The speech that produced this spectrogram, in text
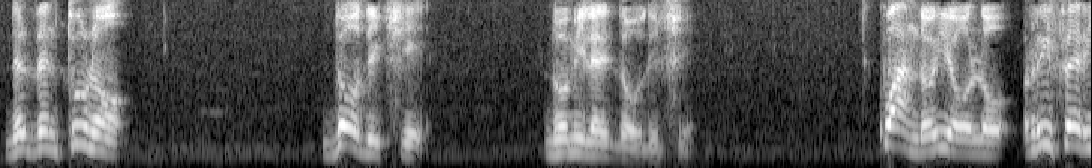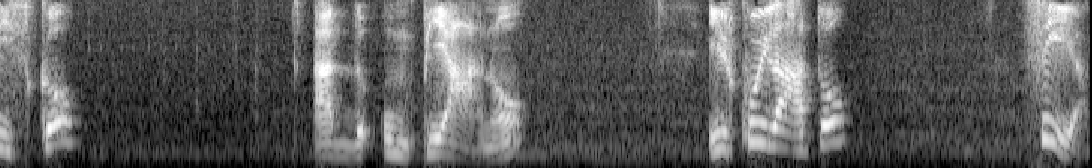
del 21 12 2012, quando io lo riferisco ad un piano il cui lato sia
